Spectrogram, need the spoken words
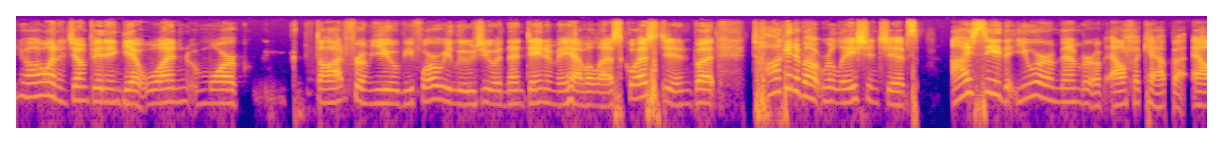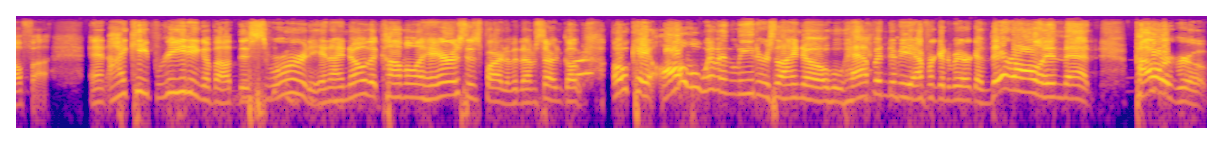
You know, I want to jump in and get one more thought from you before we lose you, and then Dana may have a last question. But talking about relationships, I see that you are a member of Alpha Kappa Alpha, and I keep reading about this sorority, and I know that Kamala Harris is part of it. I'm starting to go, okay, all the women leaders I know who happen to be African American, they're all in that power group.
